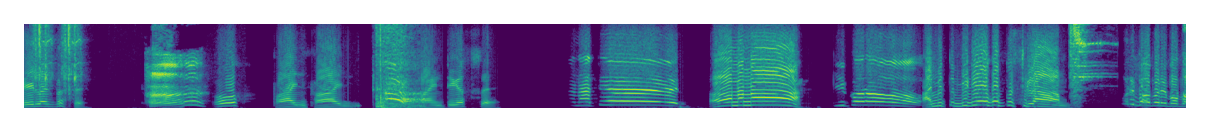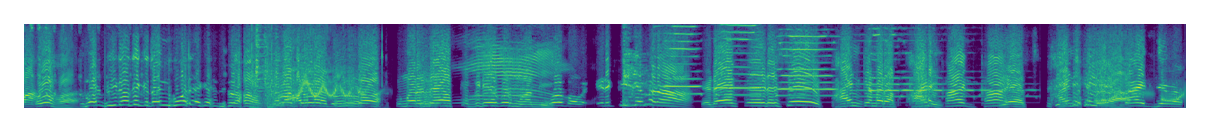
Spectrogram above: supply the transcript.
সেই লাগতেছে। ও ফাইন ফাইন ফাইন ঠিক আছে। নাতেন! আ না না। কি করো? আমি তো ভিডিও করতেছিলাম। ওরে বাবা রে বাবা! তোমার ভিডিও দেখে তো আমি মরে গেছিলাম। চলো চলো তুমি তো তোমার আজকে ভিডিও করব আমি। এটা কি ক্যামেরা এটা একটা এটা হচ্ছে fine camera fine fine fine fine camera fine camera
